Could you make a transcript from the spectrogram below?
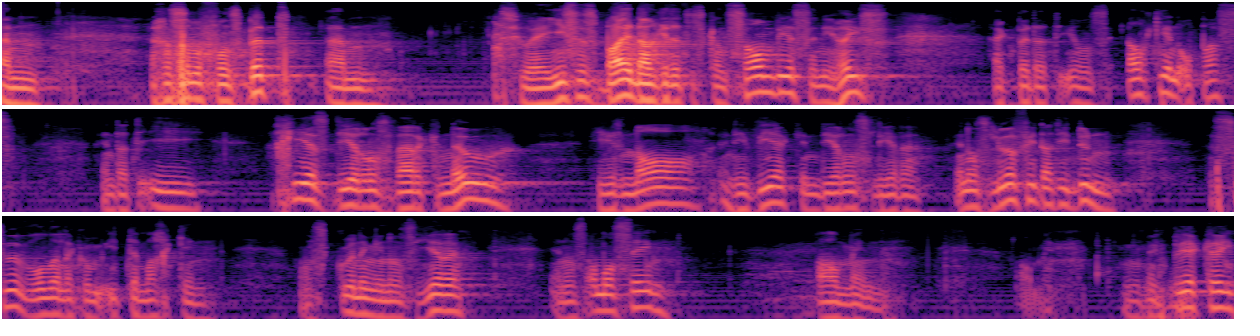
Ehm um, ek gaan sommer vir ons bid. Ehm um, so Jesus, baie dankie dat ons kan saam wees in die huis. Ek bid dat U ons elkeen oppas en dat U Gees deur ons werk nou hierna in die week en deur ons lewe. En ons loof U dat U doen. Dit is so wonderlik om U te mag ken. Ons koning en ons Here en ons almal sê amen. Amen. Moet my preek kry.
